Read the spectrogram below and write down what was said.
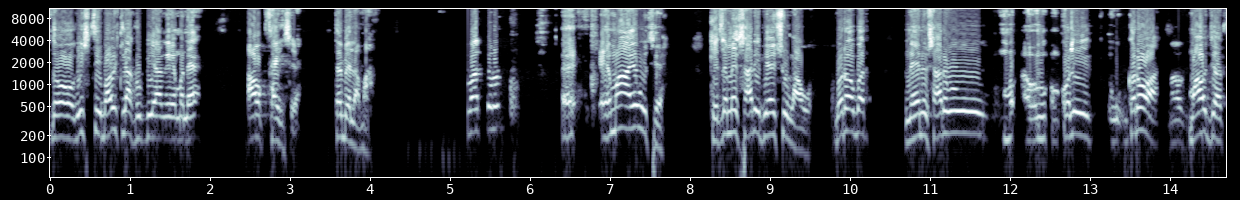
તો વીસથી બાવીસ લાખ રૂપિયાની મને આવક થાય છે તબેલામાં. વાત કરો. એમાં એવું છે કે તમે સારી ભેંસું લાવો બરોબર? ને એનું સારું ઓલી કરો માવજત.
